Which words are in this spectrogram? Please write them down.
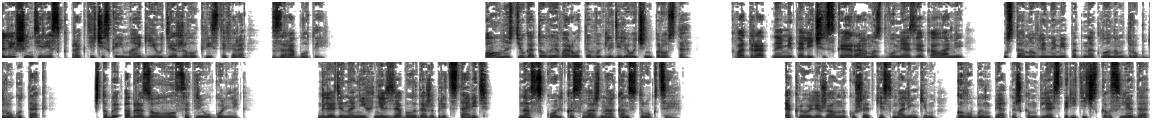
Лишь интерес к практической магии удерживал Кристофера за работой. Полностью готовые ворота выглядели очень просто. Квадратная металлическая рама с двумя зеркалами, установленными под наклоном друг к другу так, чтобы образовывался треугольник. Глядя на них, нельзя было даже представить, насколько сложна конструкция. Такрой лежал на кушетке с маленьким голубым пятнышком для спиритического следа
